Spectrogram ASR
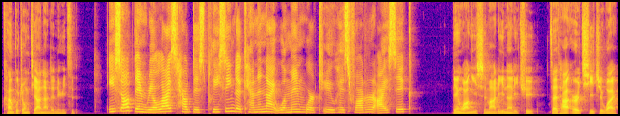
看不中迦南的女子。Esau then realized how displeasing the Canaanite women were to his father Isaac，便往以实玛利那里去，在他二妻之外，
